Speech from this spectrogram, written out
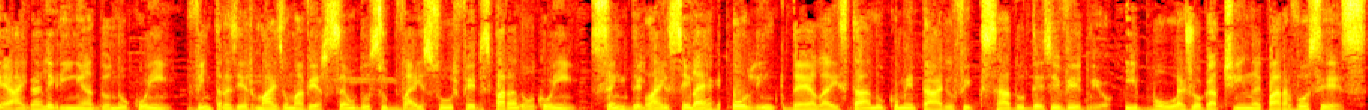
É a galerinha do NoCoin, vim trazer mais uma versão do Subway Surfers para NoCoin, sem delay e sem lag, o link dela está no comentário fixado desse vídeo, e boa jogatina para vocês.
